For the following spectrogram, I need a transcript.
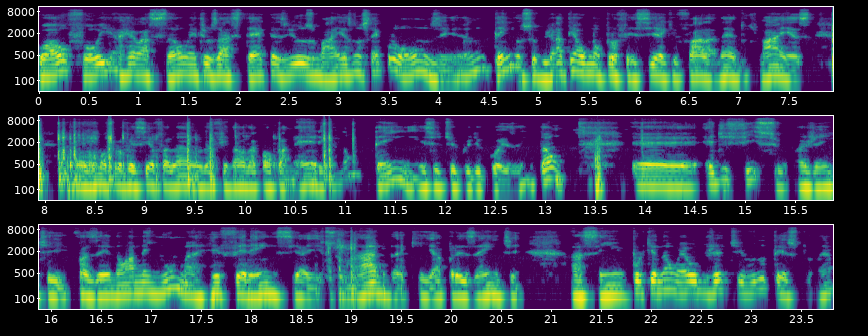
Qual foi a relação entre os astecas e os maias no século XI. Eu não tenho sobre já tem alguma profecia que fala, né, dos maias, alguma profecia falando da final da Copa América. Não tem esse tipo de coisa. Então é, é difícil a gente fazer. Não há nenhuma referência a isso, nada que apresente assim, porque não é o objetivo do texto, né?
